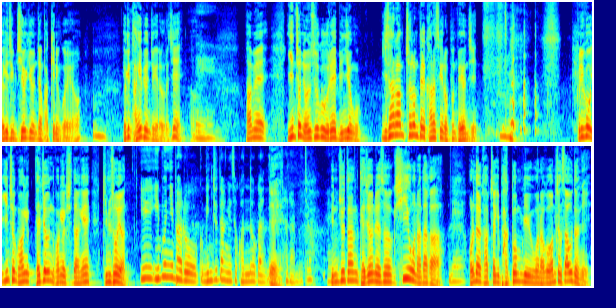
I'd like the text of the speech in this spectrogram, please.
여기 지금 지역위원장 바뀌는 거예요. 음. 여기는 당협위원장이라 그러지? 어. 네. 다음에 인천 연수구 의뢰 민경욱. 이 사람처럼 될 가능성이 높은 배현진. 그리고 인천 광역 대전 광역시당의 김소연. 이 이분이 바로 그 민주당에서 건너간 네. 사람이죠. 민주당 대전에서 시의원 하다가 네. 어느 날 갑자기 박범계 의원하고 엄청 싸우더니 네.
